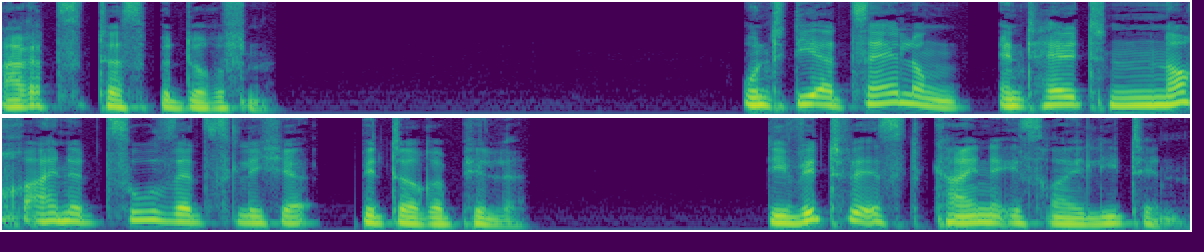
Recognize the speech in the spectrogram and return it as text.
Arztes bedürfen. Und die Erzählung enthält noch eine zusätzliche bittere Pille. Die Witwe ist keine Israelitin.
